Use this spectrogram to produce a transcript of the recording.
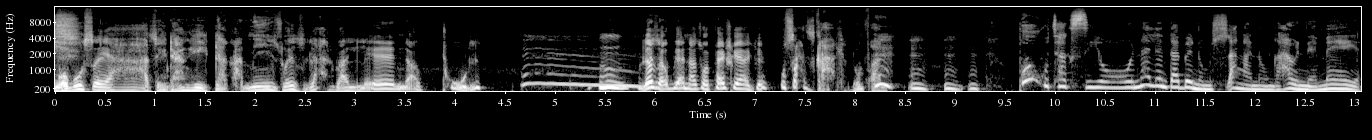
Ngoba useyazi nangiyidakamizwe ezilandwa lena uthuli Mm, leza kubuya nazo phesheya nje usazi kahle lo mfana. Pho uthi akusiyona lento abenomhlangano ngayo nemeya?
